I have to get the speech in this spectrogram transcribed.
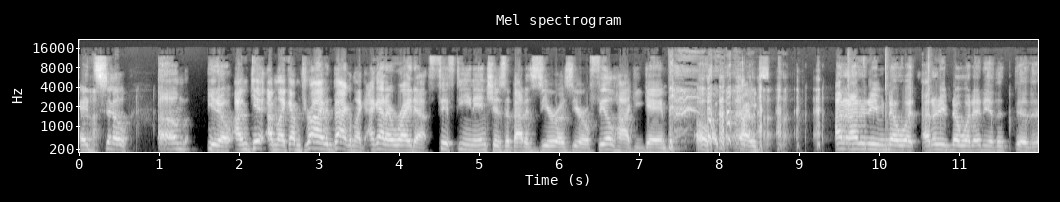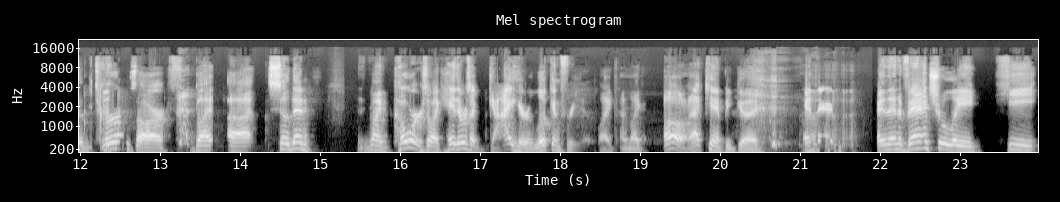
And so, um, you know, I'm get I'm like, I'm driving back. I'm like, I gotta write a 15 inches about a zero zero field hockey game. Oh my Christ. I, don't- I don't even know what I don't even know what any of the, the, the terms are. But uh, so then my coworkers are like, hey, there was a guy here looking for you. Like, I'm like, oh, that can't be good. And then and then eventually he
